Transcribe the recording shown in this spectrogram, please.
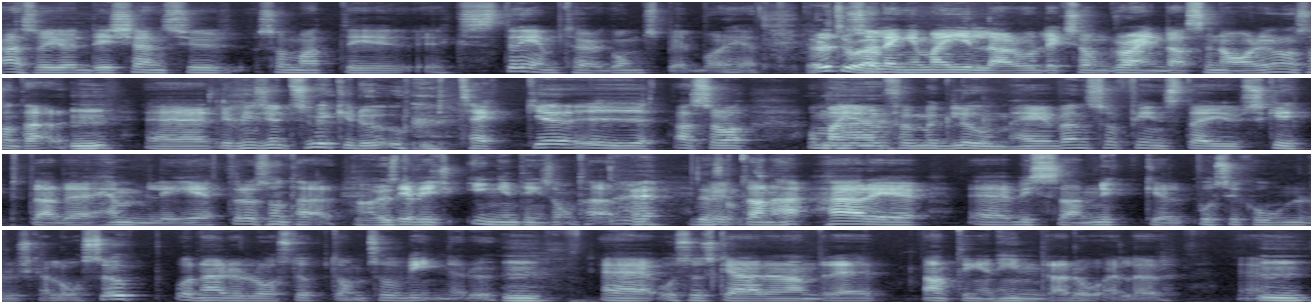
Alltså det känns ju som att det är extremt hög omspelbarhet. Ja, det tror Så jag. länge man gillar att liksom grinda scenarion och sånt där. Mm. Eh, det finns ju inte så mycket du upptäcker i... Alltså, om man Nej. jämför med Gloomhaven så finns det ju skriptade hemligheter och sånt här. Ja, det det. finns ju ingenting sånt här. Nej, det är. Utan här, här är eh, vissa nyckelpositioner du ska låsa upp. Och när du låst upp dem så vinner du. Mm. Eh, och så ska den andra antingen hindra då eller Mm.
